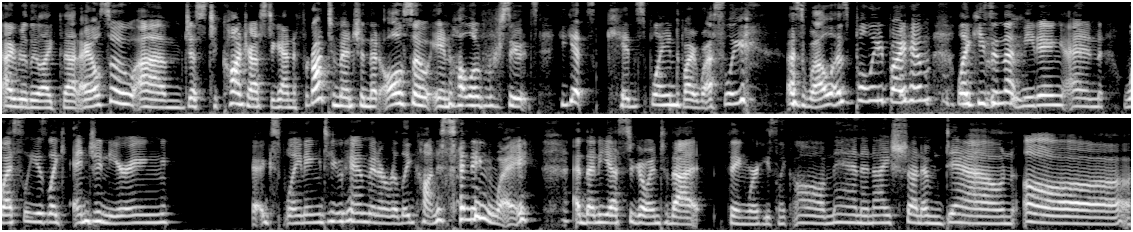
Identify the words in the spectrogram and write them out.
I really liked that. I also, um, just to contrast again, I forgot to mention that also in Hollow Pursuits, he gets kidsplained by Wesley. As well as bullied by him. Like he's in that meeting and Wesley is like engineering explaining to him in a really condescending way. And then he has to go into that thing where he's like, oh man, and I shut him down. Oh.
